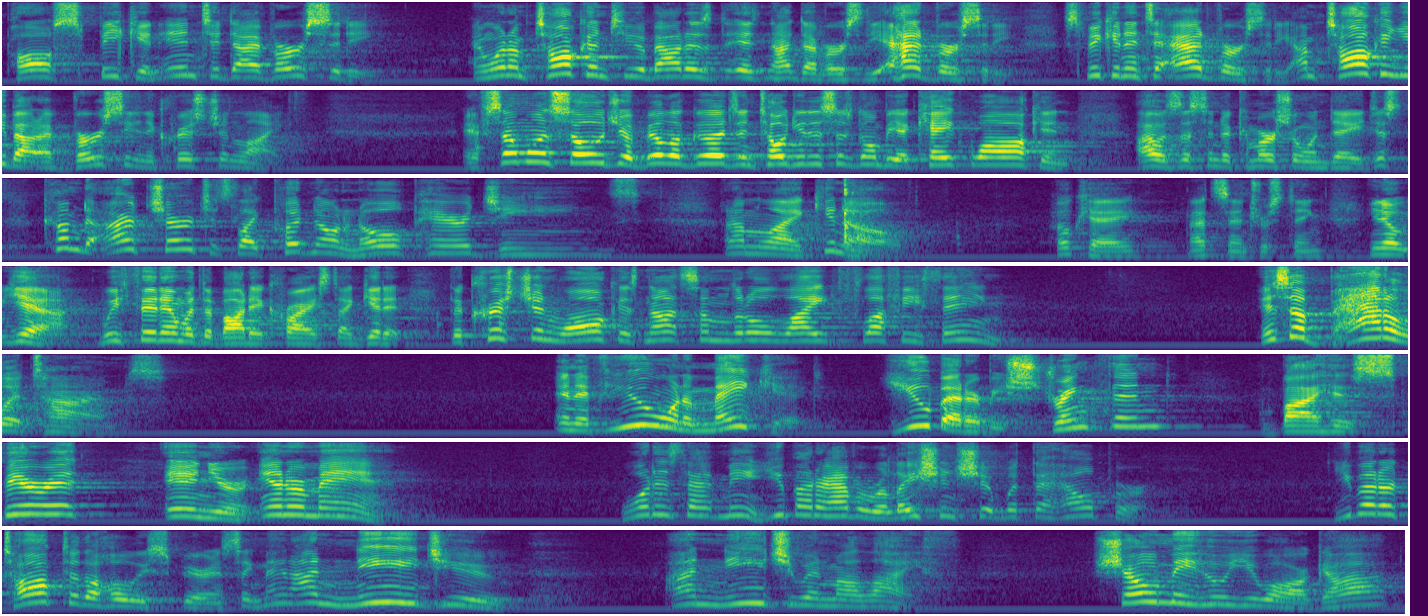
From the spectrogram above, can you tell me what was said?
Paul speaking into diversity. And what I'm talking to you about is, is not diversity, adversity. Speaking into adversity. I'm talking to you about adversity in the Christian life. If someone sold you a bill of goods and told you this is going to be a cakewalk, and I was listening to a commercial one day, just come to our church, it's like putting on an old pair of jeans. And I'm like, you know, okay, that's interesting. You know, yeah, we fit in with the body of Christ, I get it. The Christian walk is not some little light, fluffy thing, it's a battle at times. And if you want to make it, you better be strengthened by His Spirit in your inner man. What does that mean? You better have a relationship with the Helper. You better talk to the Holy Spirit and say, Man, I need you. I need you in my life. Show me who you are, God.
